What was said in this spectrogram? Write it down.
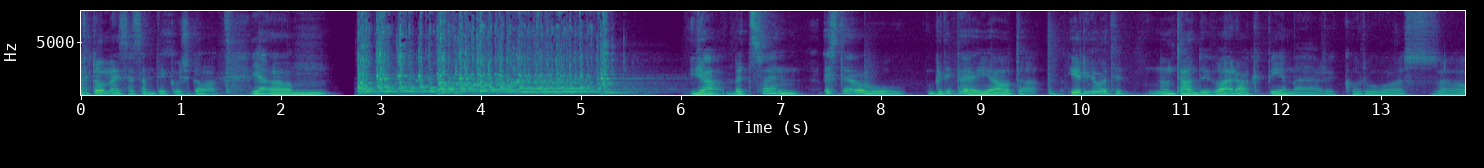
ar to mēs esam tikuši galā. Jā. Um, jā, bet Sven, es tev gribēju jautāt, ir ļoti nu, tādi vairāki piemēri, kuros, uh,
